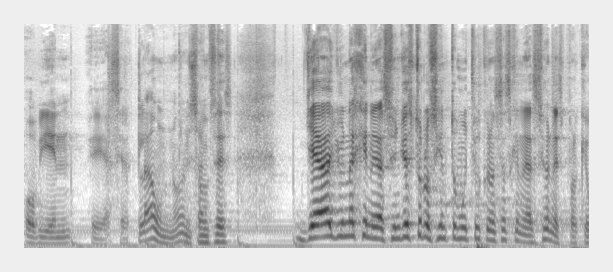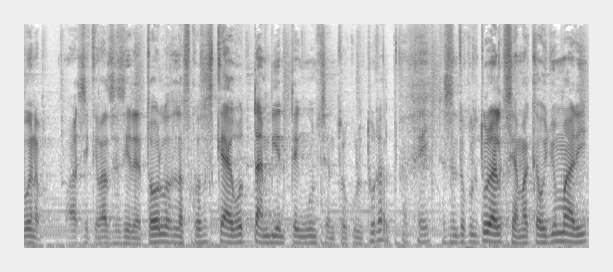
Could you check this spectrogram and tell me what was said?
o bien eh, hacer clown, ¿no? Entonces, ya hay una generación, yo esto lo siento mucho con estas generaciones, porque bueno, así que vas a decir, de todas las cosas que hago, también tengo un centro cultural. Ok. Este centro cultural que se llama Cauyumari.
